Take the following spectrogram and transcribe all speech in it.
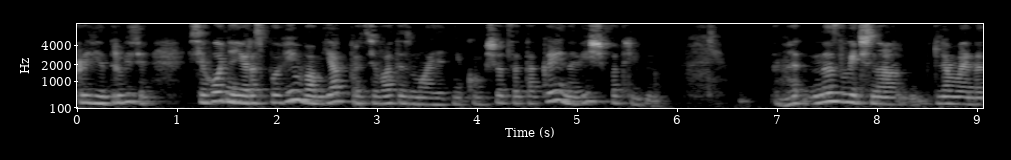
Привіт, друзі! Сьогодні я розповім вам, як працювати з маятником, що це таке і навіщо потрібно. Незвична для мене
